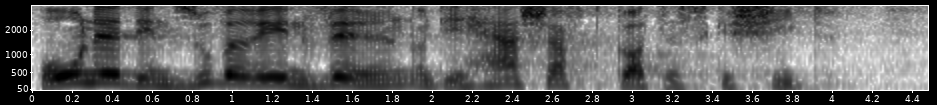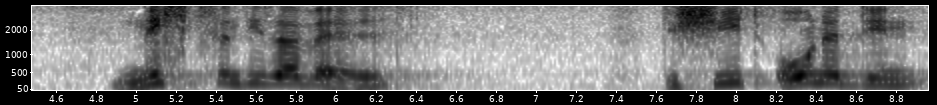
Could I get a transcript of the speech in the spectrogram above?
ohne den souveränen Willen und die Herrschaft Gottes geschieht. Nichts in dieser Welt geschieht ohne den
